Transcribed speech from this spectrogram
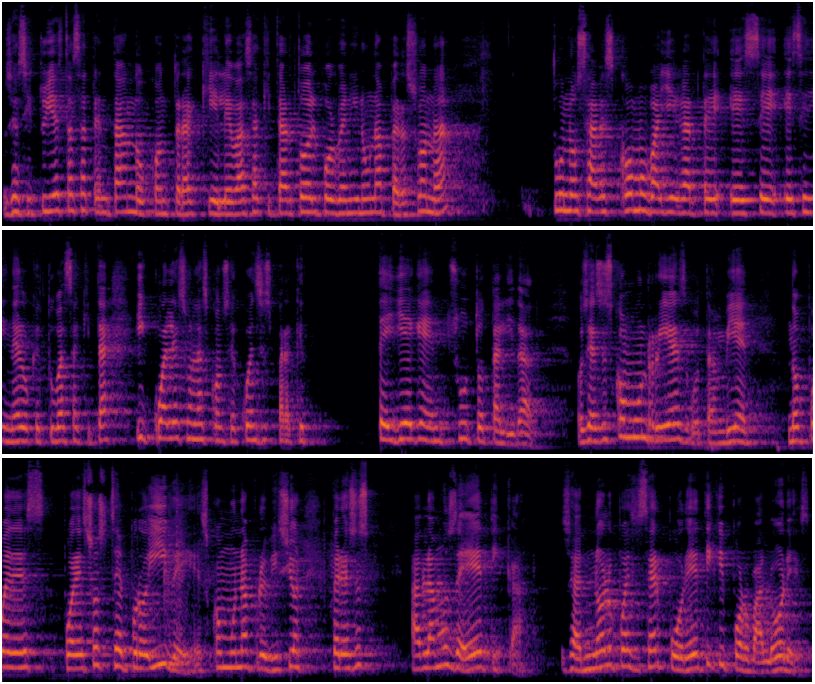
O sea, si tú ya estás atentando contra que le vas a quitar todo el porvenir a una persona, tú no sabes cómo va a llegarte ese, ese dinero que tú vas a quitar y cuáles son las consecuencias para que te llegue en su totalidad. O sea, eso es como un riesgo también. No puedes, por eso se prohíbe, es como una prohibición, pero eso es, hablamos de ética. O sea, no lo puedes hacer por ética y por valores.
